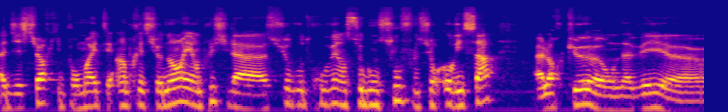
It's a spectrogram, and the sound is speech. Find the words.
à Gesture qui pour moi était impressionnant. Et en plus, il a su retrouver un second souffle sur Orissa alors que euh, on avait euh,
